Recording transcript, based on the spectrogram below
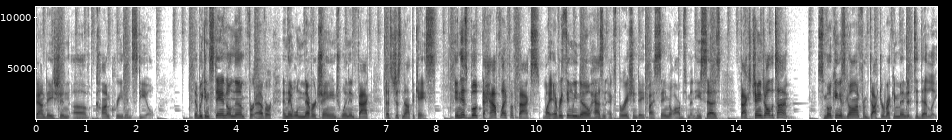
foundation of concrete and steel, that we can stand on them forever and they will never change, when in fact, that's just not the case. In his book, The Half Life of Facts Why Everything We Know Has an Expiration Date by Samuel Arbesman, he says, Facts change all the time. Smoking has gone from doctor recommended to deadly.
